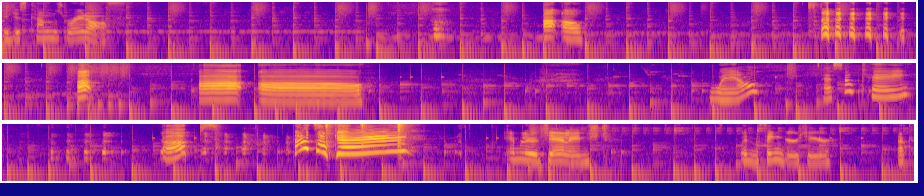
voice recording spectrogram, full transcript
it just comes right off. Uh-oh. uh, uh-oh. Well, that's okay. Oops. I'm a little challenged with my fingers here. Okay.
